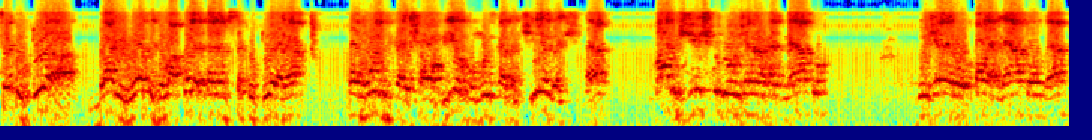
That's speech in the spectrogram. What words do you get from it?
Sepultura, Bloody Roses, uma coletânea de Sepultura, né? Com músicas ao vivo, músicas antigas, né? Vários discos do gênero heavy metal, do gênero power metal, né?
